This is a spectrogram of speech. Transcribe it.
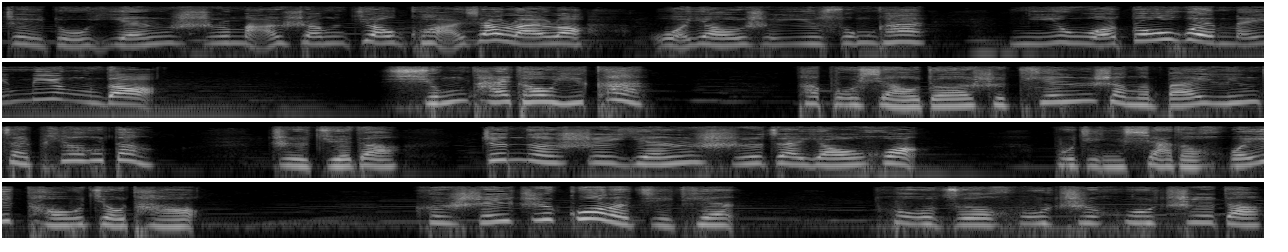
这堵岩石马上就要垮下来了，我要是一松开，你我都会没命的。熊抬头一看，他不晓得是天上的白云在飘荡，只觉得真的是岩石在摇晃，不禁吓得回头就逃。可谁知过了几天，兔子呼哧呼哧的。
